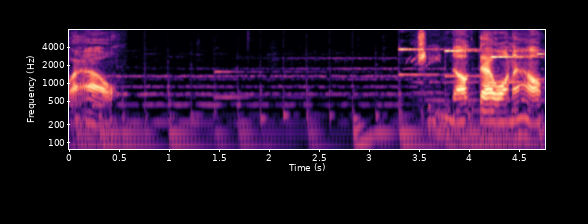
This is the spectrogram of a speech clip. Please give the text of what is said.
Wow. She knocked that one out.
